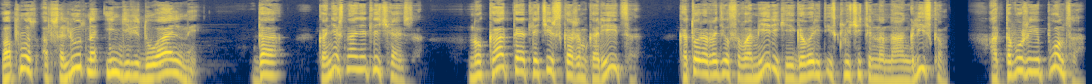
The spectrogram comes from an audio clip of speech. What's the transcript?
Вопрос абсолютно индивидуальный. Да, конечно, они отличаются. Но как ты отличишь, скажем, корейца, который родился в Америке и говорит исключительно на английском, от того же японца,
